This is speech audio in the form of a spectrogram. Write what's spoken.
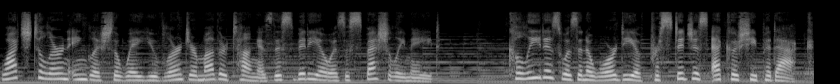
Watch to learn English the way you've learned your mother tongue as this video is especially made. Kalidas was an awardee of prestigious Ekushey Padak.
